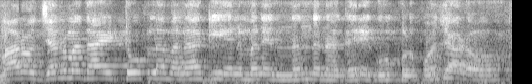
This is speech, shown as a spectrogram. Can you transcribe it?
મારો જન્મ થાય ટોપલામાં નાખી અને મને નંદના ઘરે ગોકુળ પહોંચાડો.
